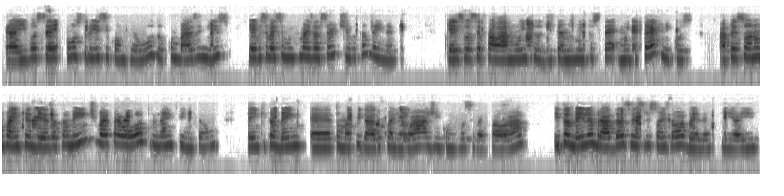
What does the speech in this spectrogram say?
Para aí você construir esse conteúdo com base nisso, e aí você vai ser muito mais assertivo também, né? Porque aí se você falar muito de termos muito, muito técnicos, a pessoa não vai entender exatamente, vai para outro, né? Enfim, então tem que também é, tomar cuidado com a linguagem, como você vai falar, e também lembrar das restrições da OAB, né? Que aí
